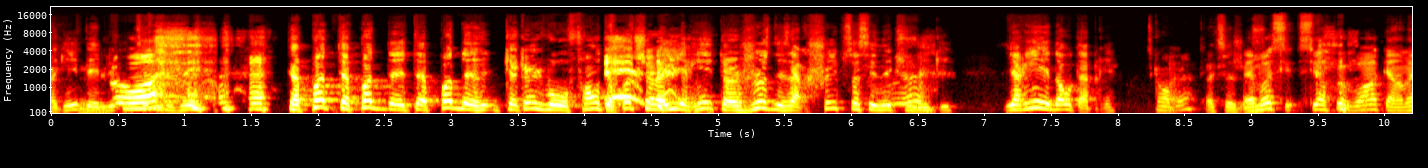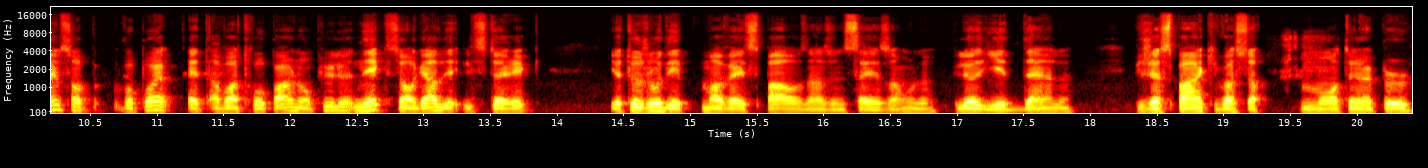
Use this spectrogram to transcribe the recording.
OK? Tu n'as pas, pas de, pas de quelqu'un qui va au front, tu n'as pas de chevalier, rien, tu as juste des archers, puis ça, c'est Nick Suzuki. Il n'y a rien d'autre après. Mais moi, si, on peut voir quand même, si on ne va pas avoir trop peur non plus, là, Nick, si on regarde l'historique, il y a toujours des mauvaises passes dans une saison. Là. Puis là, il est dedans. Puis j'espère qu'il va se remonter un peu.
